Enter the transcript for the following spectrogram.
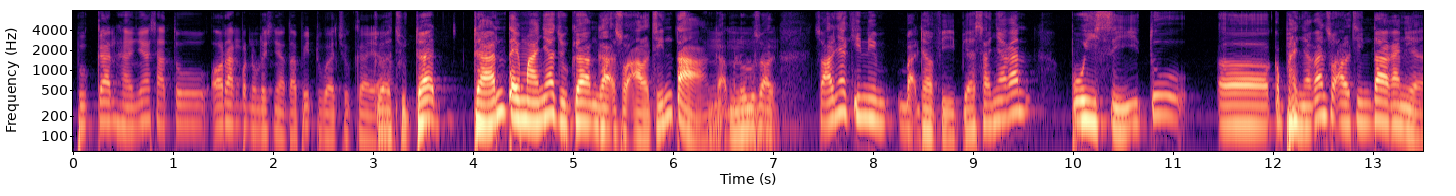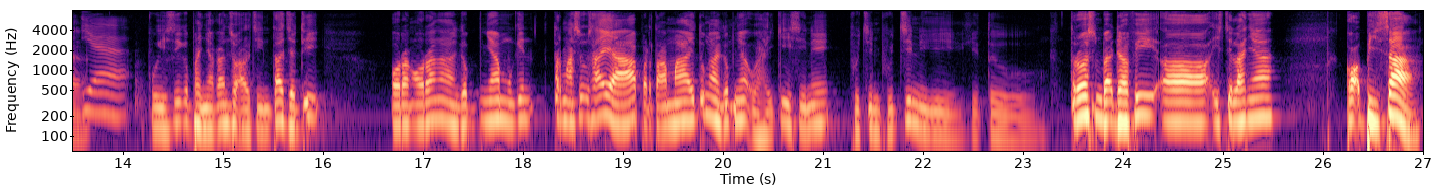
bukan hanya satu orang penulisnya tapi dua juga ya. Dua juta dan temanya juga nggak soal cinta, nggak Mm-mm. melulu soal. Soalnya gini Mbak Davi, biasanya kan puisi itu eh, kebanyakan soal cinta kan ya. Iya Puisi kebanyakan soal cinta jadi orang-orang nganggapnya mungkin termasuk saya pertama itu nganggapnya wah iki sini bucin-bucin nih gitu. Terus Mbak Davi eh, istilahnya kok bisa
